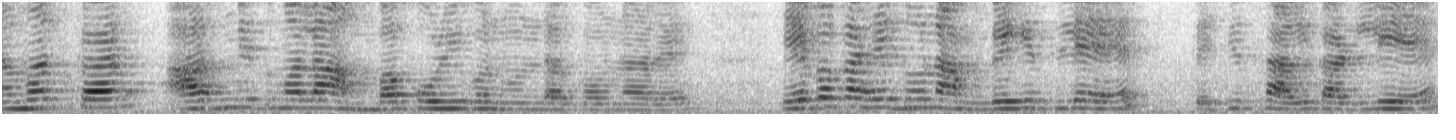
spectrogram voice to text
नमस्कार आज मी तुम्हाला आंबा पोळी बनवून दाखवणार आहे. हे बघा हे दोन आंबे घेतले आहेत त्याची साल काढली आहे.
